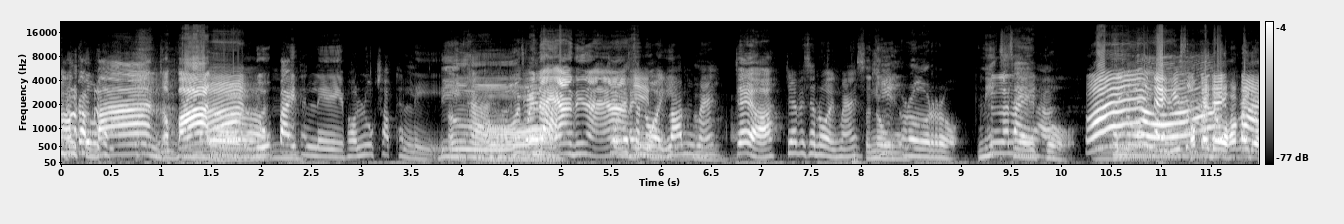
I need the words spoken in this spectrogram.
เอากลับบ้านกลับบ้านอ๋อหนูไปทะเล เพราะลูกชอบทะเลดีค่ะ โอ้ไปไหนอะที่ไหนอะเจ๊ไปสโนว์อีกรอบนึงไหมเจ๊เหรอ เจ๊ไปสโนว์อีกไหมสโนชิว์โรโรนิคืออะไรเซคะ โกว้าวในที่สุฮดอกไกโดฮอกไกโด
